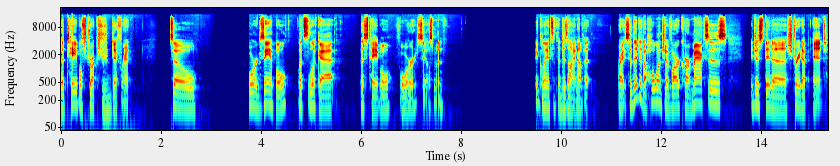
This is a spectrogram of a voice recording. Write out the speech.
the table structure is different. So, for example, let's look at this table for salesman. A glance at the design of it, right? So they did a whole bunch of varchar maxes. It just did a straight up int.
